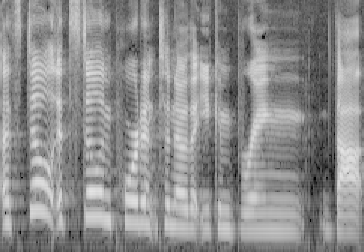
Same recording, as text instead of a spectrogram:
I still, it's still important to know that you can bring that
